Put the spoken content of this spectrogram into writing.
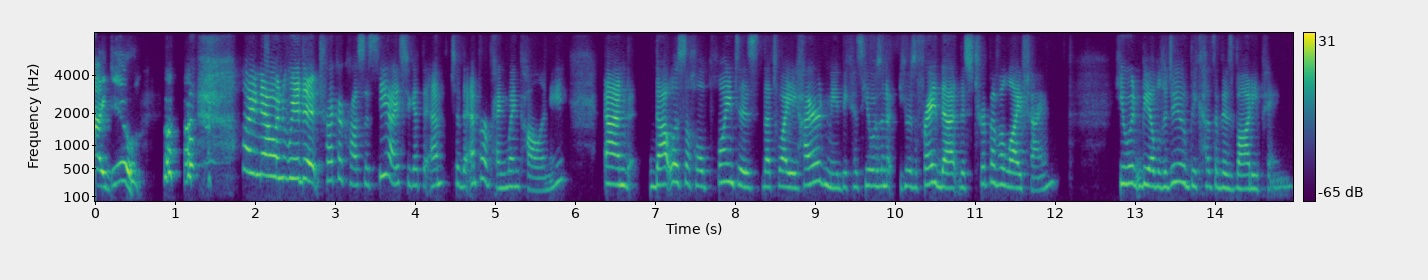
I do. I know, and we had to trek across the sea ice to get the em- to the emperor penguin colony, and that was the whole point. Is that's why he hired me because he wasn't he was afraid that this trip of a lifetime he wouldn't be able to do because of his body pain.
